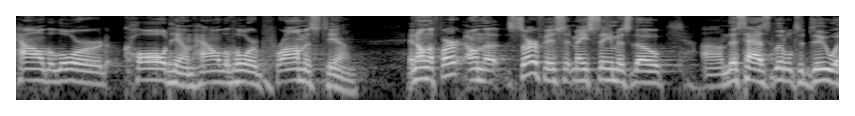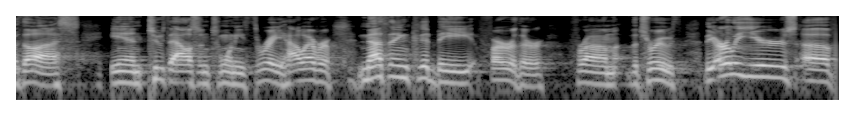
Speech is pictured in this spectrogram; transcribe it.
how the Lord called him, how the Lord promised him. And on the, fir- on the surface, it may seem as though um, this has little to do with us in 2023. However, nothing could be further from the truth. The early years of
